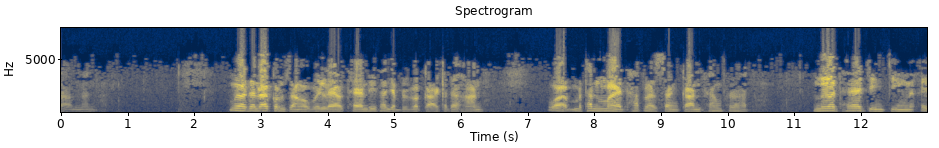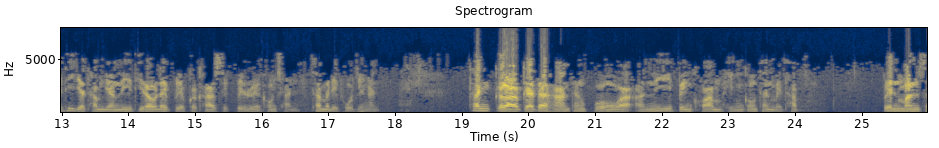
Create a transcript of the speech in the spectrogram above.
ตามนั้น เมื่อท่านรับคำสั่งออกไปแล้ว แทนที่ท่านจะไปประกาศกับทหาร ว่าท่านแม่ทัพมาสั่งการพลังพลาด เนื้อแท้จริงๆนะไอ้ที่จะทำอย่างนี้ที่เราได้เปรียบกับข้าศึกเป็นเรื่องของฉันท่าไม่ได้พูดอย่างนั้น ท่านกล่าวแก่ทหารทั้งปวงว่าอันนี้เป็นความเห็นของท่านแม่ทัพ เป็นมันส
